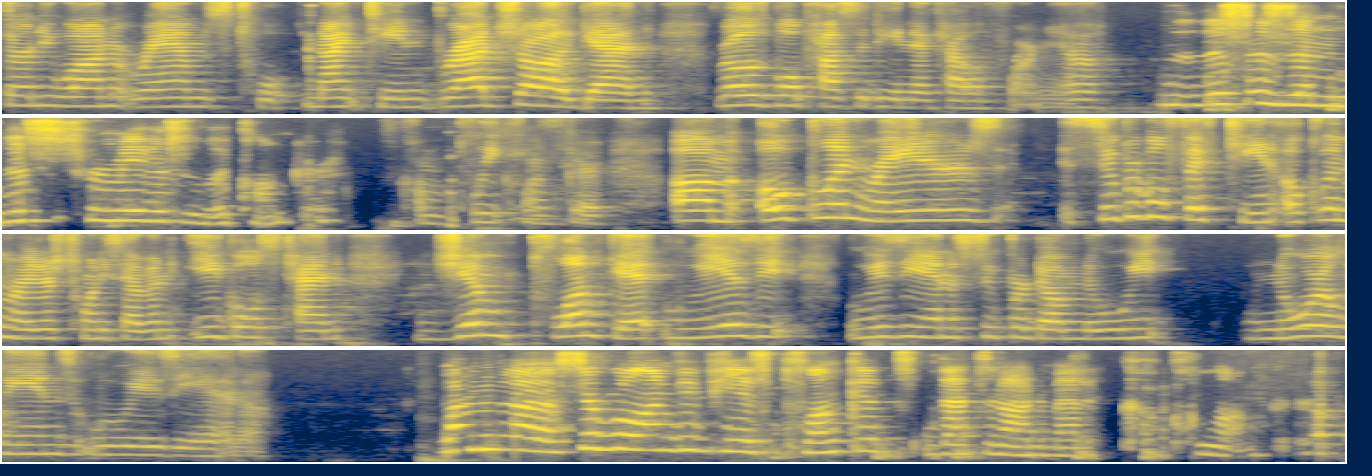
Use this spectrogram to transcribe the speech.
31, Rams tw- 19. Bradshaw again, Rose Bowl, Pasadena, California. This is an this for me. This is a clunker. Complete clunker. Um, Oakland Raiders, Super Bowl 15, Oakland Raiders 27, Eagles 10, Jim Plunkett, Louisiana, Superdome, New, New Orleans, Louisiana. When the Super Bowl MVP is Plunkett, that's an automatic clunker.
